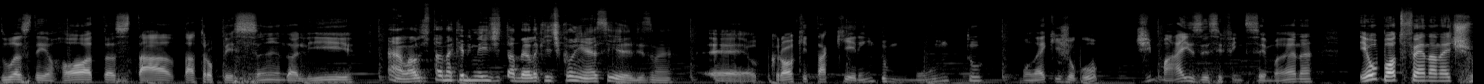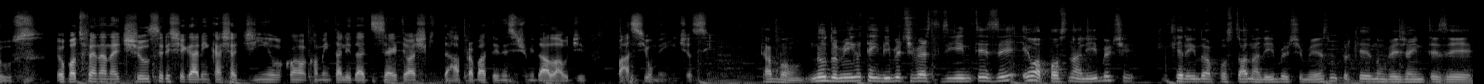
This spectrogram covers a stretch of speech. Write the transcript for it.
duas derrotas, tá, tá tropeçando ali. Ah, a Loud tá naquele meio de tabela que a gente conhece eles, né? É, o Croc tá querendo muito. O moleque jogou demais esse fim de semana. Eu boto fé na Netshoes. Eu boto fé na Netshoes se eles chegarem encaixadinho com a, com a mentalidade certa. Eu acho que dá para bater nesse time da Loud facilmente, assim. Tá bom. No domingo tem Liberty versus INTZ. Eu aposto na Liberty, querendo apostar na Liberty mesmo, porque não vejo a INTZ,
